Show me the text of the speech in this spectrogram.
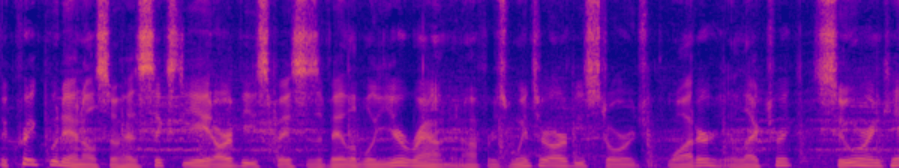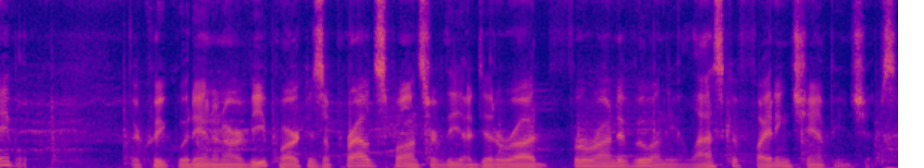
The Creekwood Inn also has 68 RV spaces available year round and offers winter RV storage with water, electric, sewer, and cable. The Creekwood Inn and RV Park is a proud sponsor of the Iditarod Fur Rendezvous and the Alaska Fighting Championships.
